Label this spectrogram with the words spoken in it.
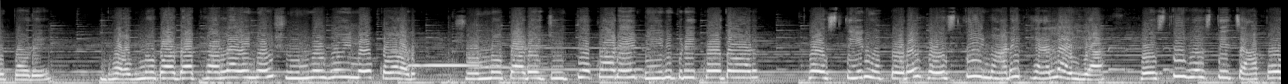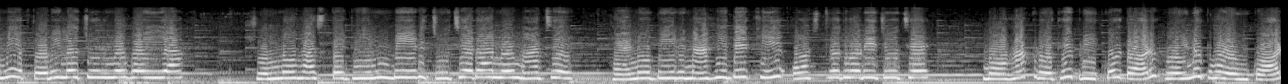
উপরে। ভগ্ন গদা ফেলাইল, শূন্য হইল কর। শূন্য করে যুদ্ধ করে বীর বৃকদর। হস্তির উপরে হস্তি মারে ফেলাইয়া, হস্তি হস্তি চাপনে পড়িল চূর্ণ হইয়া। শূন্য হস্তে ভীম বীর যুঝে রণ মাঝে, হেন বীর নাহি দেখি অস্ত্র ধরি যুঝে। মহাক্রোধে বৃকদর হইল ভয়ঙ্কর,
